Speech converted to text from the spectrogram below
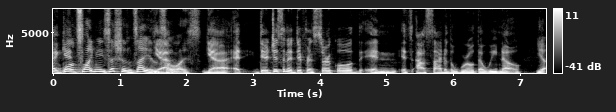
again, Well, it's like musicians, eh? In some ways. yeah, it- they're just in a different circle, and it's outside of the world that we know. Yeah,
